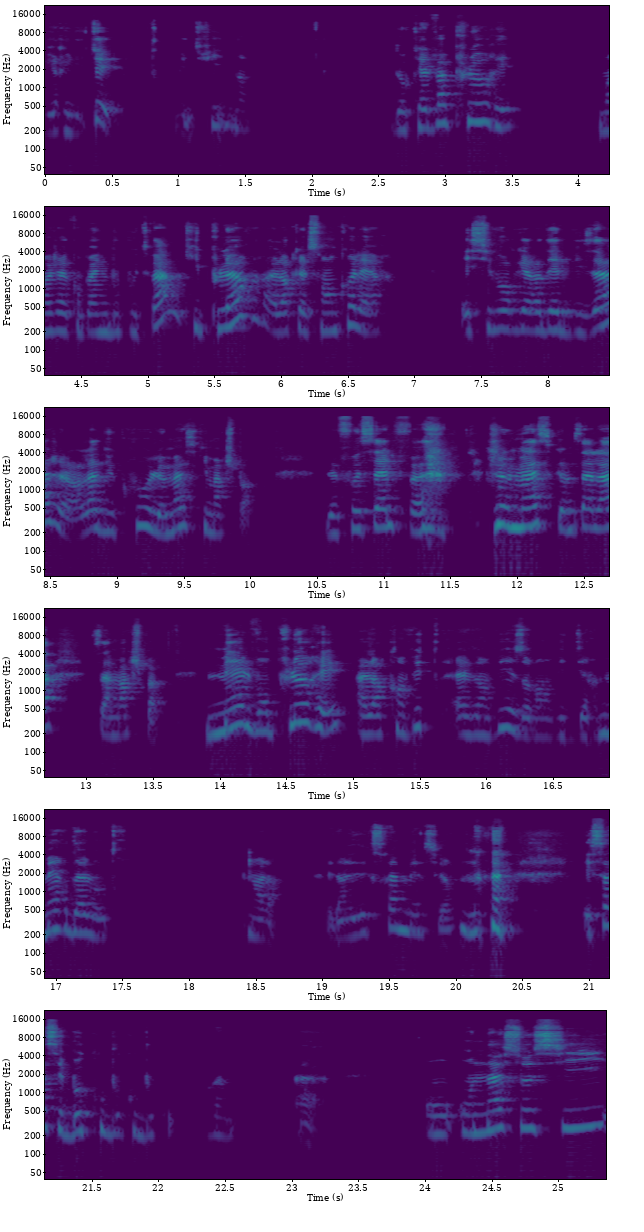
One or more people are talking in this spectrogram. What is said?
virilité, mais une fille, non. Donc elle va pleurer. Moi, j'accompagne beaucoup de femmes qui pleurent alors qu'elles sont en colère. Et si vous regardez le visage, alors là, du coup, le masque, il marche pas le faux self, le masque comme ça là, ça marche pas. Mais elles vont pleurer alors qu'en fait, elles ont envie, elles auront envie de dire merde à l'autre. Voilà. Je vais dans les extrêmes, bien sûr. Et ça, c'est beaucoup, beaucoup, beaucoup, vraiment. Euh, on, associe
